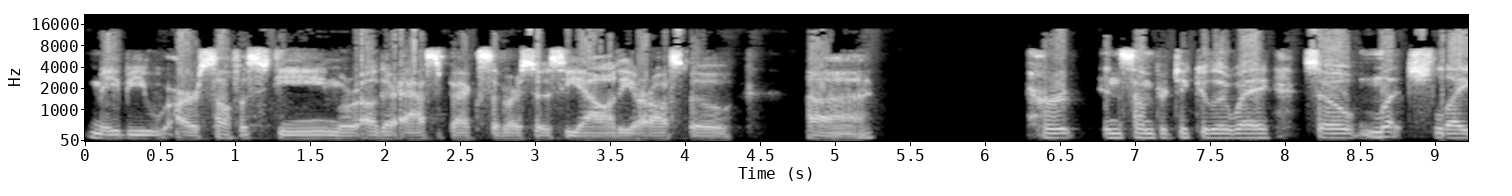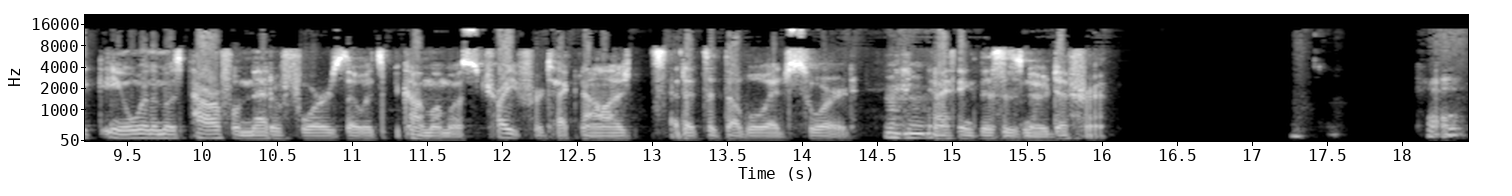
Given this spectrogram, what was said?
maybe our self-esteem or other aspects of our sociality are also uh, hurt in some particular way. So much like you know, one of the most powerful metaphors, though it's become almost trite for technology, is that it's a double-edged sword, mm-hmm. and I think this is no different. Okay.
